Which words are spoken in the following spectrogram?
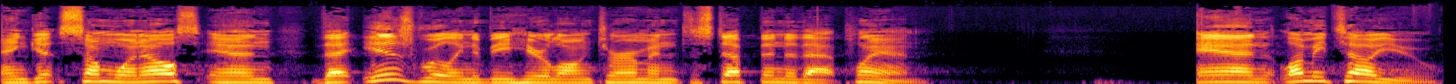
and get someone else in that is willing to be here long term and to step into that plan. And let me tell you,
